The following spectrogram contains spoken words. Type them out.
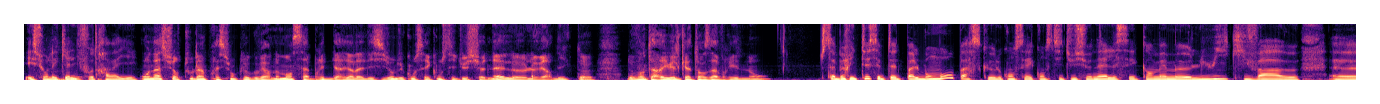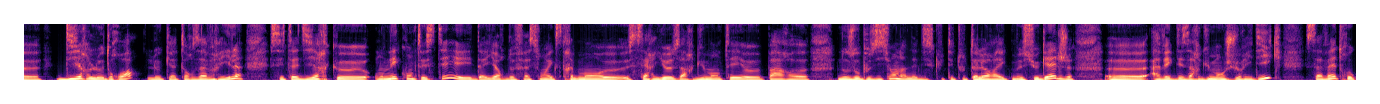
et sur lesquelles il faut travailler. On a surtout l'impression que le gouvernement s'abrite derrière la décision du Conseil constitutionnel, le verdict devant arriver le 14 avril, non? S'abriter, c'est peut-être pas le bon mot parce que le Conseil constitutionnel, c'est quand même euh, lui qui va euh, euh, dire le droit le 14 avril. C'est-à-dire que on est contesté et d'ailleurs de façon extrêmement sérieuse, argumentée par nos oppositions. On en a discuté tout à l'heure avec Monsieur Gage, avec des arguments juridiques. Ça va être au,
